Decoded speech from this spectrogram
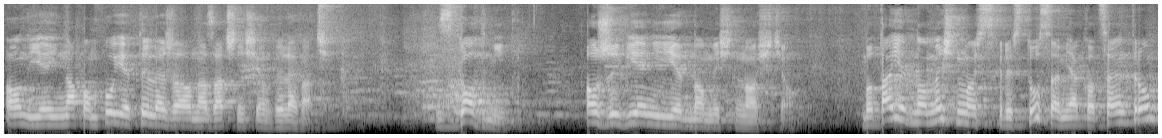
On jej napompuje tyle, że ona zacznie się wylewać. Zgodni, ożywieni jednomyślnością. Bo ta jednomyślność z Chrystusem jako centrum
